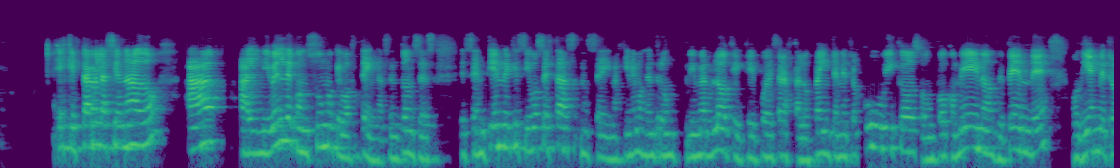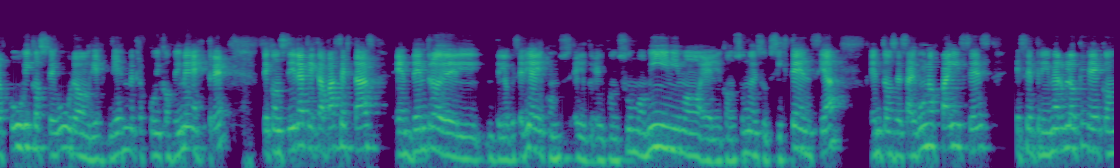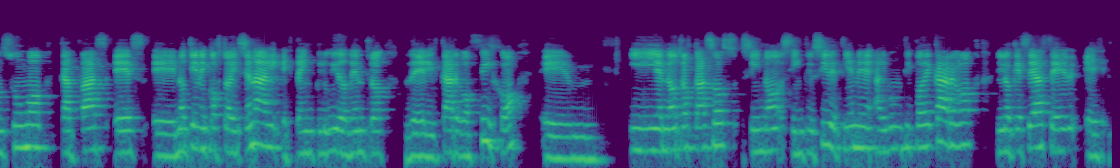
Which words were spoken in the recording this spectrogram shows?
es que está relacionado a al nivel de consumo que vos tengas. Entonces, se entiende que si vos estás, no sé, imaginemos dentro de un primer bloque que puede ser hasta los 20 metros cúbicos o un poco menos, depende, o 10 metros cúbicos seguro, o 10, metros cúbicos bimestre, se considera que capaz estás en, dentro de lo que sería el, el consumo mínimo, el consumo de subsistencia. Entonces, algunos países ese primer bloque de consumo capaz es, eh, no tiene costo adicional, está incluido dentro del cargo fijo, em, y en otros casos, si, no, si inclusive tiene algún tipo de cargo, lo que se hace es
